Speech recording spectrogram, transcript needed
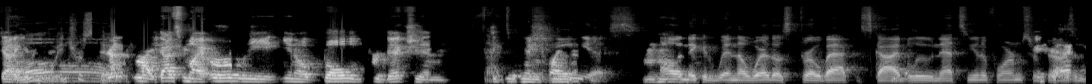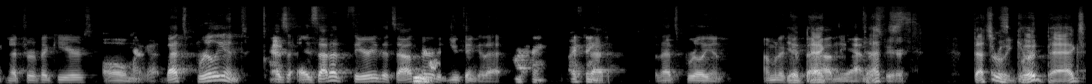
Got to Oh, get. interesting. That's my that's my early, you know, bold prediction to That's get him playing. genius. Mhm. Oh, and they could win. They'll wear those throwback sky blue Nets uniforms from Drazen Petrovic years. Oh my god, that's brilliant. Is, is that a theory that's out there? Did you think of that? I think. I think. That that's brilliant. I'm gonna Yeah, get that Bag- out in the atmosphere. That's, that's really good, Bags.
